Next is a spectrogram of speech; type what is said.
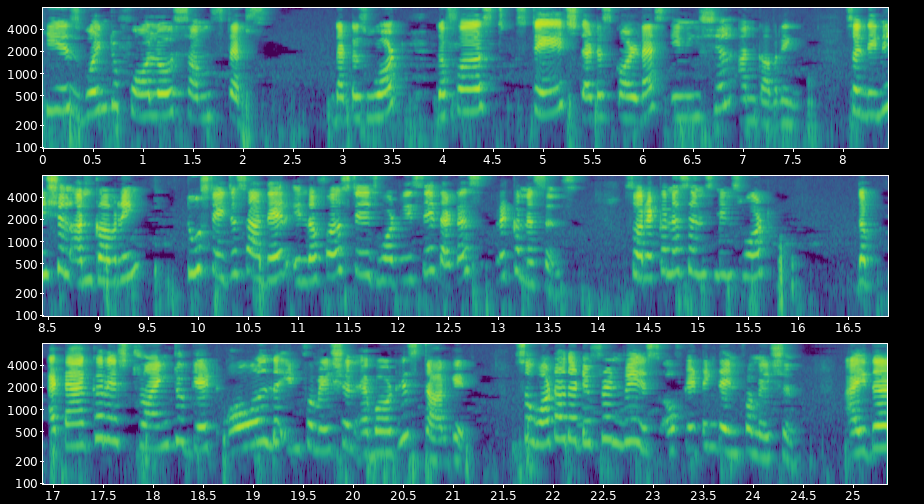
he is going to follow some steps. That is what? The first stage that is called as initial uncovering. So in the initial uncovering two stages are there. In the first stage what we say that is reconnaissance. So reconnaissance means what? The attacker is trying to get all the information about his target so what are the different ways of getting the information? Either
